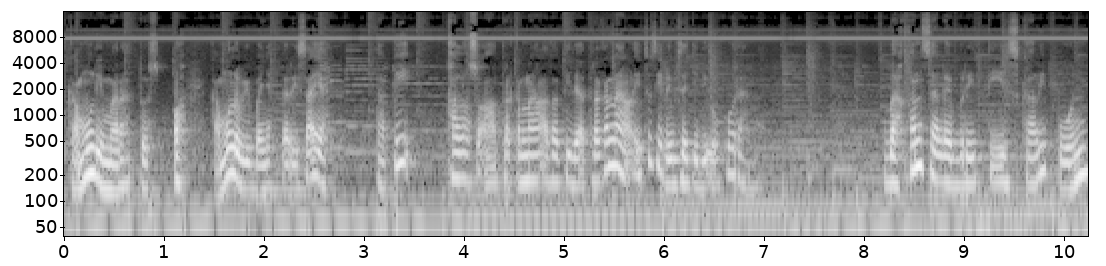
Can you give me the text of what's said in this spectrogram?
kamu 500. Oh, kamu lebih banyak dari saya. Tapi kalau soal terkenal atau tidak terkenal itu tidak bisa jadi ukuran bahkan selebriti sekalipun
